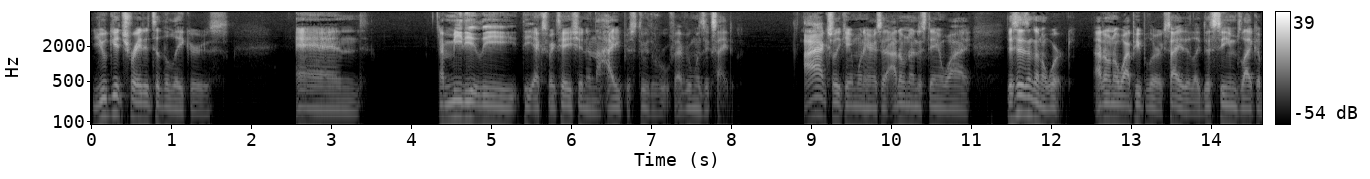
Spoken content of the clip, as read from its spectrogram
You get traded to the Lakers, and immediately the expectation and the hype is through the roof. Everyone's excited. I actually came on here and said, I don't understand why this isn't going to work. I don't know why people are excited. Like, this seems like a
